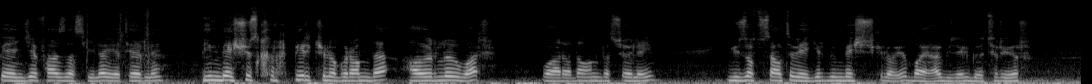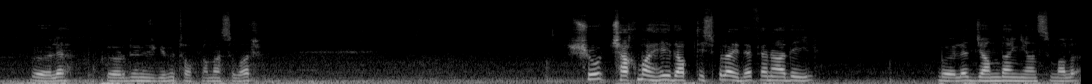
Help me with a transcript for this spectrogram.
bence fazlasıyla yeterli. 1541 kilogramda ağırlığı var. Bu arada onu da söyleyeyim. 136 beygir 1500 kiloyu bayağı güzel götürüyor. Böyle gördüğünüz gibi toplaması var. Şu çakma head-up display de fena değil. Böyle camdan yansımalı.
